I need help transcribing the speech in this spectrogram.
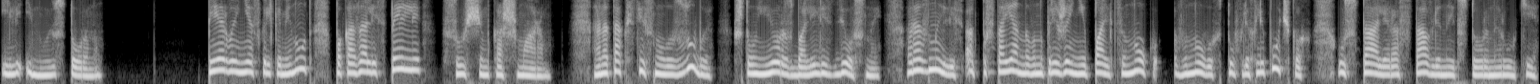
или иную сторону. Первые несколько минут показались Телли сущим кошмаром. Она так стиснула зубы, что у нее разболелись десны, разнылись от постоянного напряжения пальцы ног в новых туфлях-липучках, устали расставленные в стороны руки.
